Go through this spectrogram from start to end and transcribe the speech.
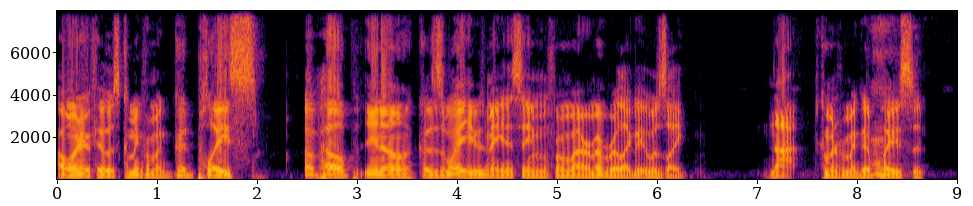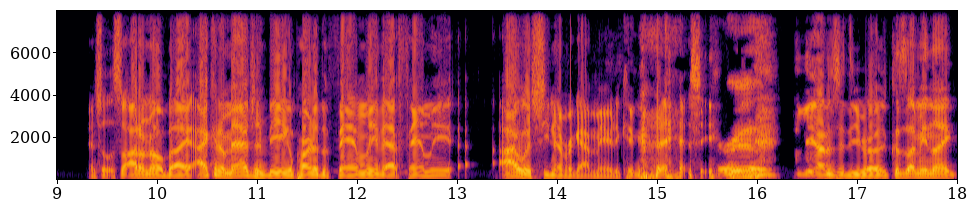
I wonder if it was coming from a good place of help, you know, because the way he was making it seem, from what I remember, like it was like not coming from a good place. And so, so I don't know, but I, I can imagine being a part of the family. That family, I wish she never got married to Kim Kardashian really to be honest with you, bro. Because I mean, like,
